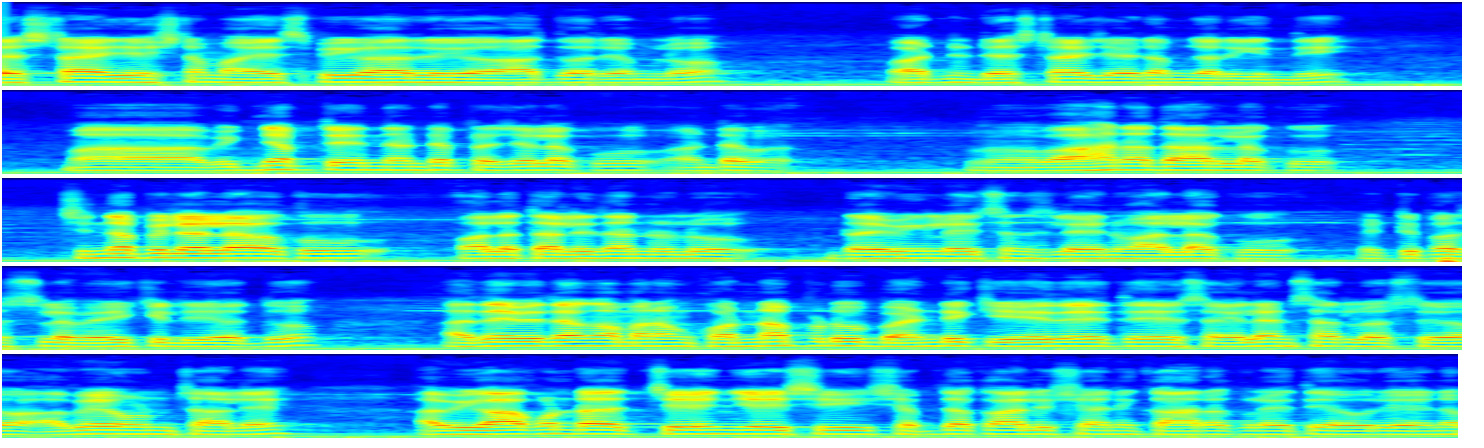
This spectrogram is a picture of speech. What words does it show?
డెస్ట్రాయ్ చేసిన మా ఎస్పీ గారి ఆధ్వర్యంలో వాటిని డెస్ట్రాయ్ చేయడం జరిగింది. మా విజ్ఞప్తి ఏంటంటే ప్రజలకు అంటే వాహనదారులకు చిన్నపిల్లలకు వాళ్ళ తల్లిదండ్రులు డ్రైవింగ్ లైసెన్స్ లేని వాళ్ళకు ఎట్టి పరిస్థితుల్లో వెహికల్ ఇవ్వద్దు. అదేవిధంగా మనం కొన్నప్పుడు బండికి ఏదైతే సైలెన్సర్లు వస్తాయో అవే ఉంచాలి. అవి కాకుండా చేంజ్ చేసి శబ్ద కాలుష్యానికి కారకులైతే ఎవరి అయినా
